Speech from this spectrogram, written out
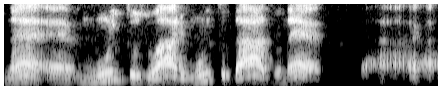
né? É, muito usuário, muito dado, né? A, a,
